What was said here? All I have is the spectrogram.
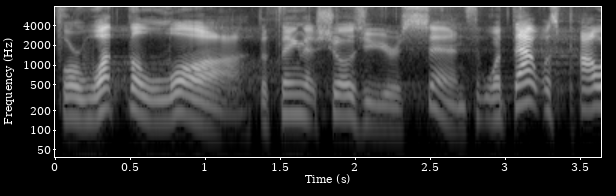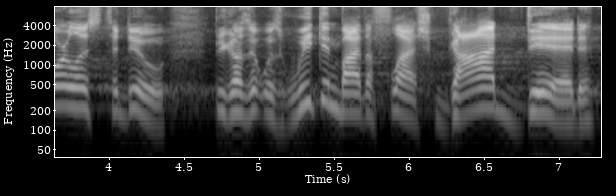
For what the law, the thing that shows you your sins, what that was powerless to do because it was weakened by the flesh, God did,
